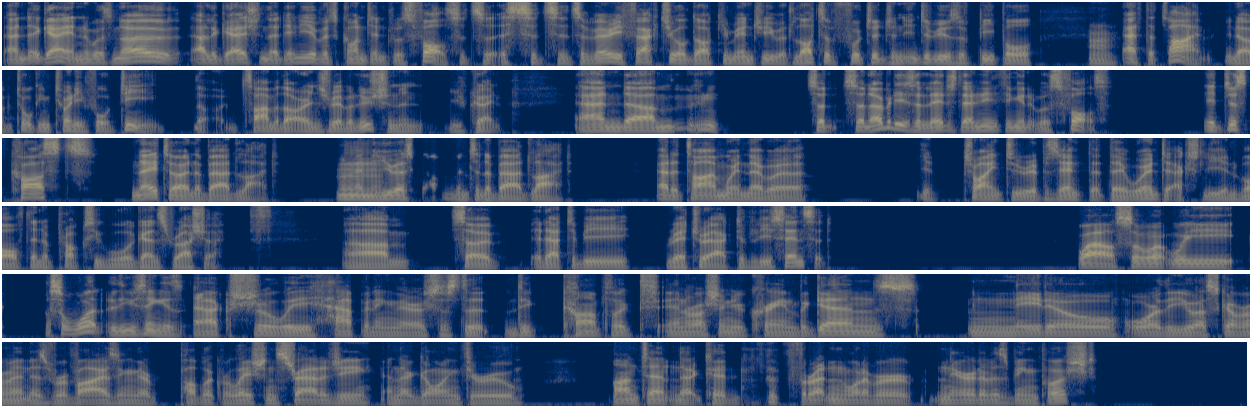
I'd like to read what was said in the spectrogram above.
And again, with no allegation that any of its content was false. It's a, it's, it's, it's a very factual documentary with lots of footage and interviews of people mm. at the time. You know, I'm talking 2014, the time of the Orange Revolution in Ukraine. And um, So, so nobody's alleged that anything in it was false. It just casts NATO in a bad light mm. and the US government in a bad light at a time when they were you know, trying to represent that they weren't actually involved in a proxy war against Russia. Um, so it had to be retroactively censored. Wow. So what we so what do you think is actually happening there? It's just that the conflict in Russia and Ukraine begins. NATO or the U.S. government is revising their public relations strategy, and they're going through content that could threaten whatever narrative is being pushed.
